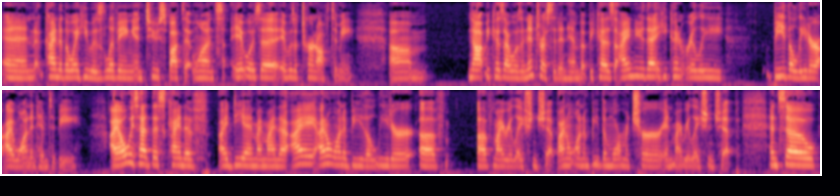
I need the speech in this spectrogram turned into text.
and kind of the way he was living in two spots at once, it was a it was a turnoff to me. Um, not because I wasn't interested in him, but because I knew that he couldn't really be the leader I wanted him to be. I always had this kind of idea in my mind that I, I don't want to be the leader of of my relationship. I don't want to be the more mature in my relationship. And so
